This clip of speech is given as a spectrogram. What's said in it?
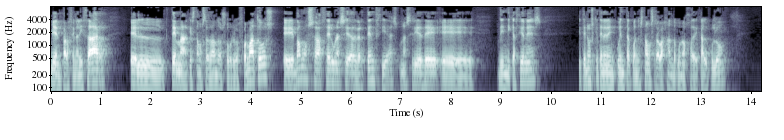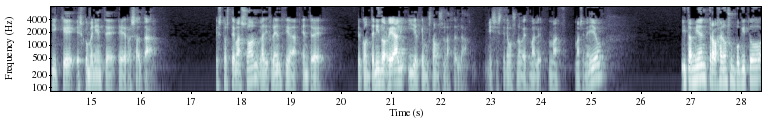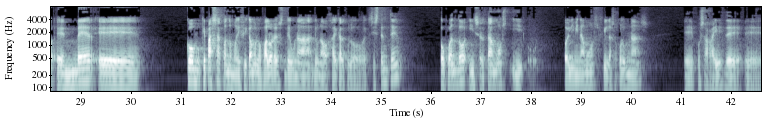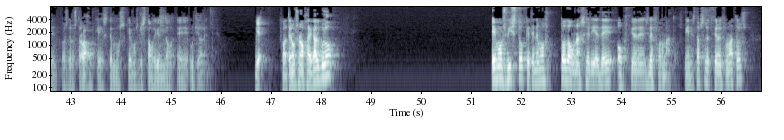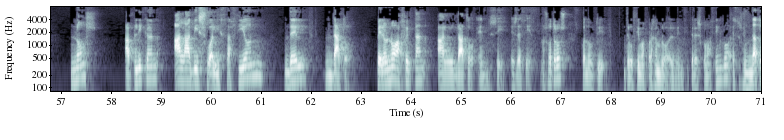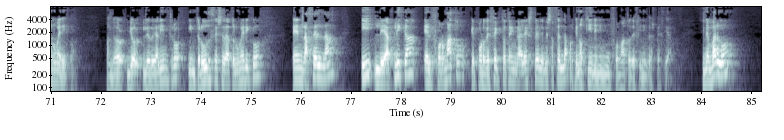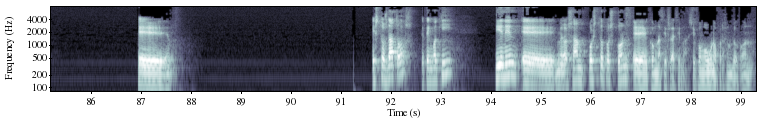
Bien, para finalizar el tema que estamos tratando sobre los formatos, eh, vamos a hacer una serie de advertencias, una serie de, eh, de, indicaciones que tenemos que tener en cuenta cuando estamos trabajando con una hoja de cálculo y que es conveniente eh, resaltar. Estos temas son la diferencia entre el contenido real y el que mostramos en la celda. Insistiremos una vez más en ello. Y también trabajaremos un poquito en ver eh, cómo, qué pasa cuando modificamos los valores de una, de una, hoja de cálculo existente o cuando insertamos y, o eliminamos filas o columnas eh, pues a raíz de, eh, pues de, los trabajos que, estemos, que hemos estado viendo eh, últimamente. Bien, cuando tenemos una hoja de cálculo, hemos visto que tenemos toda una serie de opciones de formatos. Bien, estas opciones de formatos nos aplican a la visualización del dato, pero no afectan al dato en sí. Es decir, nosotros cuando introducimos, por ejemplo, el 23,5, esto es un dato numérico. Cuando yo le doy al intro, introduce ese dato numérico en la celda y le aplica el formato que por defecto tenga el Excel en esa celda porque no tiene ningún formato definido especial. Sin embargo, eh, estos datos que tengo aquí tienen, eh, me los han puesto pues con, eh, con, una cifra decimal. Si pongo uno, por ejemplo, con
